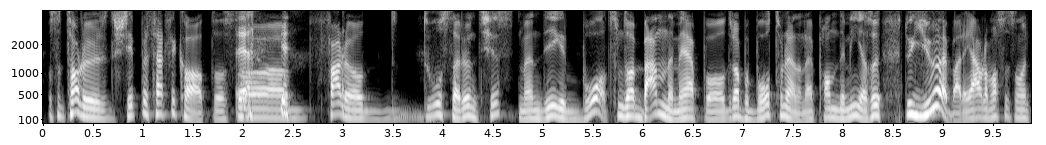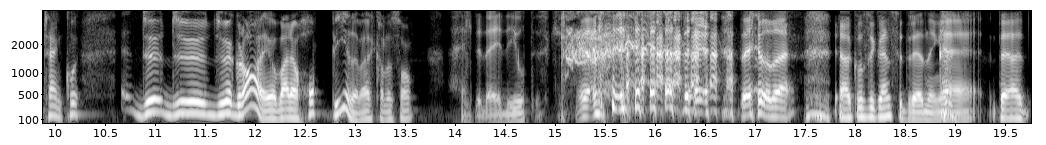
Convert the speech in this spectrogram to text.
Og så tar du skippersertifikat, og så drar du og doser rundt kysten med en diger båt som du har bandet med på og drar på båtturné når det er pandemi. Altså, du gjør bare jævla masse sånne ting. Hvor, du, du, du er glad i å bare hoppe i det, virker det som. Helt det er idiotisk. det, det er jo det. Ja, konsekvensutredning er, det er et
